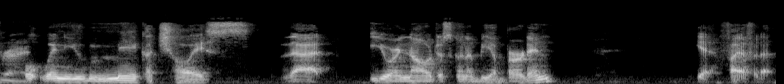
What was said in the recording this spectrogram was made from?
Right. But when you make a choice that you're now just gonna be a burden, yeah, fire for that.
